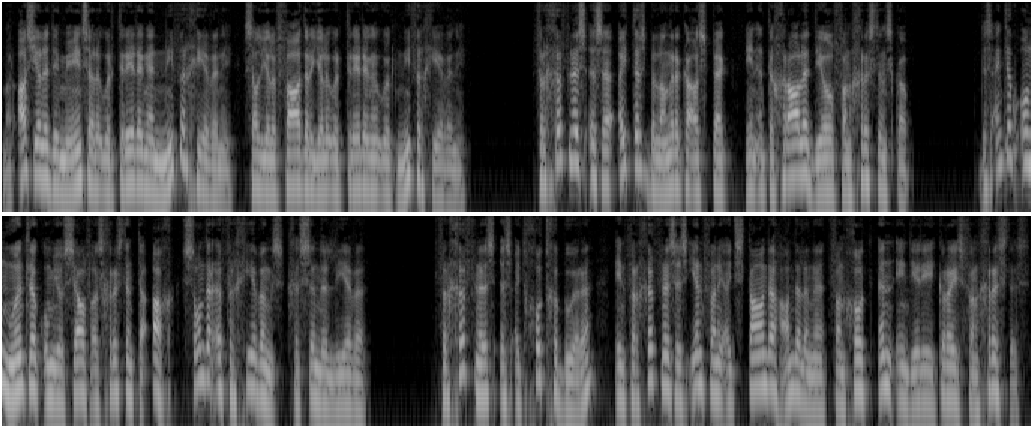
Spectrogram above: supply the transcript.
Maar as julle die mense hulle oortredinge nie vergewe nie, sal julle Vader julle oortredinge ook nie vergewe nie. Vergifnis is 'n uiters belangrike aspek en integrale deel van Christendom. Dis eintlik onmoontlik om jouself as Christen te ag sonder 'n vergewingsgesinde lewe. Vergifnis is uit God gebore en vergifnis is een van die uitstaande handelinge van God in en deur die kruis van Christus.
